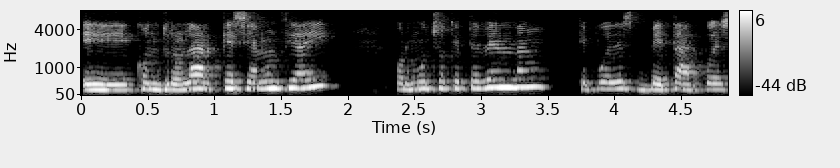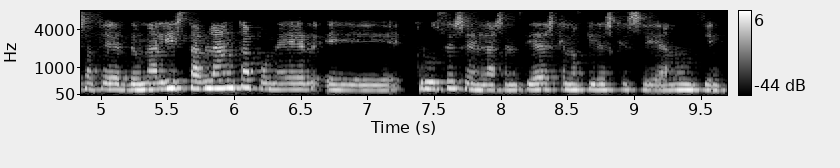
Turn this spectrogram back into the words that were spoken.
eh, controlar qué se anuncia ahí, por mucho que te vendan, que puedes vetar, puedes hacer de una lista blanca, poner eh, cruces en las entidades que no quieres que se anuncien.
